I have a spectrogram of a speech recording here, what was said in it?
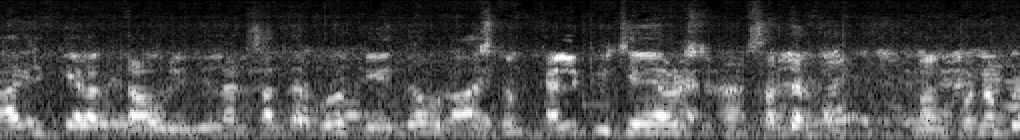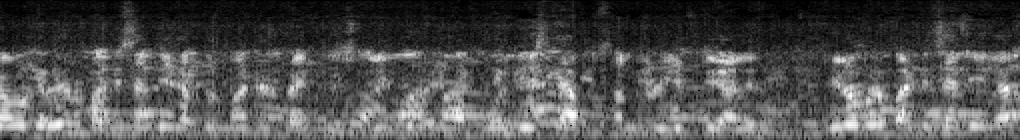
రాజకీయాలకు తావులేదు ఇలాంటి సందర్భంలో కేంద్రం రాష్ట్రం కలిపి చేయాల్సిన సందర్భం. మా పొన్నం ప్రభాకర్ గారు బండి సంజయ్ గారితో మాట్లాడే ప్రయత్నం చేస్తున్నాం ఇప్పుడు మా ఫోన్ చేస్తే ఆ సమయం లిఫ్ట్ కాలేదు. ఈ లోపల బండి సంజయ్ గారు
